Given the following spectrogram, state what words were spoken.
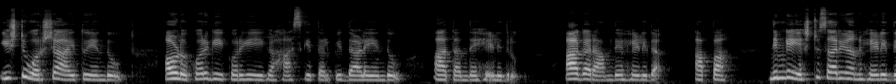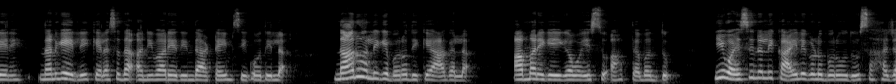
ಇಷ್ಟು ವರ್ಷ ಆಯಿತು ಎಂದು ಅವಳು ಕೊರಗಿ ಕೊರಗಿ ಈಗ ಹಾಸಿಗೆ ತಲುಪಿದ್ದಾಳೆ ಎಂದು ಆ ತಂದೆ ಹೇಳಿದರು. ಆಗ ರಾಮದೇವ್ ಹೇಳಿದ, ಅಪ್ಪ, ನಿಮಗೆ ಎಷ್ಟು ಸಾರಿ ನಾನು ಹೇಳಿದ್ದೇನೆ. ನನಗೆ ಇಲ್ಲಿ ಕೆಲಸದ ಅನಿವಾರ್ಯದಿಂದ ಟೈಮ್ ಸಿಗೋದಿಲ್ಲ. ನಾನು ಅಲ್ಲಿಗೆ ಬರೋದಿಕ್ಕೆ ಆಗಲ್ಲ. ಅಮ್ಮನಿಗೆ ಈಗ ವಯಸ್ಸು ಆಗ್ತಾ ಬಂತು. ಈ ವಯಸ್ಸಿನಲ್ಲಿ ಕಾಯಿಲೆಗಳು ಬರುವುದು ಸಹಜ.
